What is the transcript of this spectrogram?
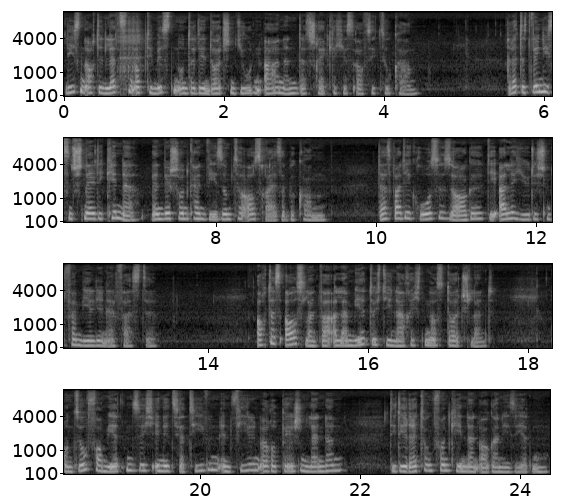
ließen auch den letzten Optimisten unter den deutschen Juden ahnen, dass Schreckliches auf sie zukam. Rettet wenigstens schnell die Kinder, wenn wir schon kein Visum zur Ausreise bekommen, das war die große Sorge, die alle jüdischen Familien erfasste. Auch das Ausland war alarmiert durch die Nachrichten aus Deutschland. Und so formierten sich Initiativen in vielen europäischen Ländern, die die Rettung von Kindern organisierten.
